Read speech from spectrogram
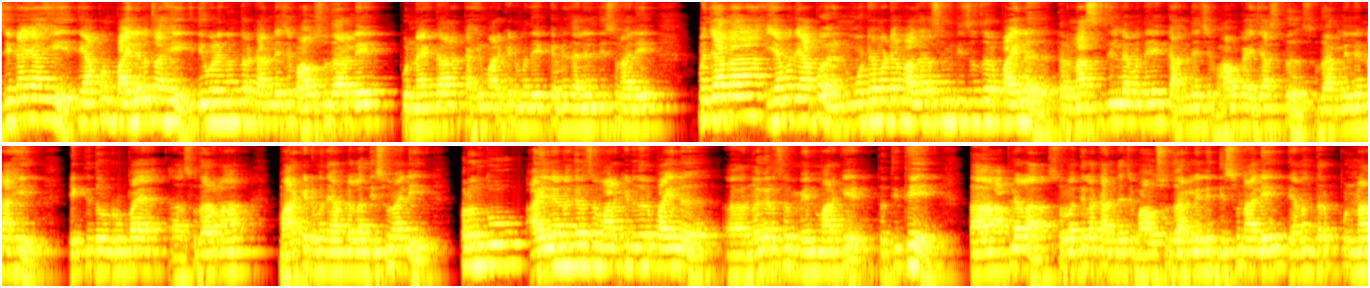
जे काही आहे ते आपण पाहिलेलंच आहे की दिवाळीनंतर कांद्याचे भाव सुधारले. पुन्हा एकदा काही मार्केटमध्ये कमी झालेले दिसून आले. म्हणजे आता यामध्ये आपण मोठ्या मोठ्या बाजार समितीचं जर पाहिलं तर नाशिक जिल्ह्यामध्ये कांद्याचे भाव काही जास्त सुधारलेले नाहीत. एक ते दोन रुपये सुधारणा मार्केटमध्ये आपल्याला दिसून आली. परंतु अहिल्यानगरचं मार्केट जर पाहिलं नगरचं मेन मार्केट तर तिथे आपल्याला सुरुवातीला कांद्याचे भाव सुधारलेले दिसून आले. त्यानंतर पुन्हा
